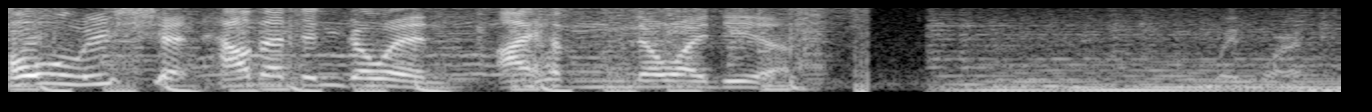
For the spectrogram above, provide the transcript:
Holy shit, how that didn't go in, I have no idea. Wait for it.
